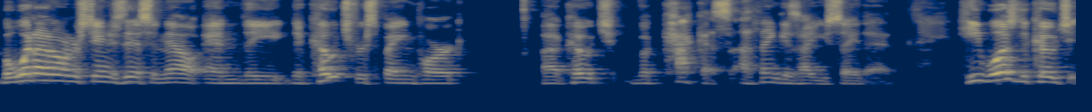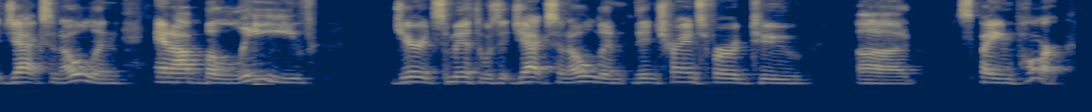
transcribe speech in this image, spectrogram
But what I don't understand is this, and now, and the the coach for Spain Park, uh, Coach Vakakis, I think is how you say that. He was the coach at Jackson Olin, and I believe Jared Smith was at Jackson Olin, then transferred to uh, Spain Park.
